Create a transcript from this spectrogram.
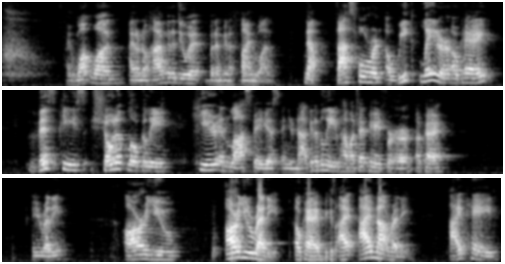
I want one. I don't know how I'm gonna do it, but I'm gonna find one. Now, Fast forward a week later, okay, this piece showed up locally here in Las Vegas, and you're not gonna believe how much I paid for her, okay? Are you ready? Are you, are you ready? Okay, because I, I'm not ready. I paid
